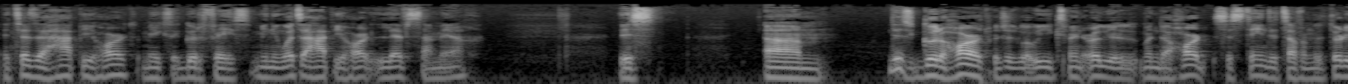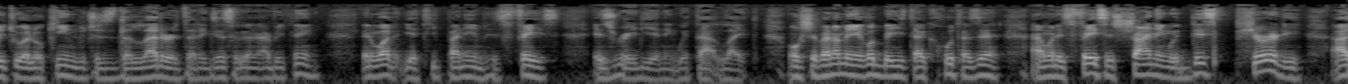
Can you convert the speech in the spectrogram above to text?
It says a happy heart makes a good face. Meaning, what's a happy heart? Lev sameach. This um, this good heart, which is what we explained earlier, when the heart sustains itself from the 32 Elohim, which is the letters that exist within everything, then what? Yatit Panim, his face is radiating with that light. And when his face is shining with this purity, ah,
